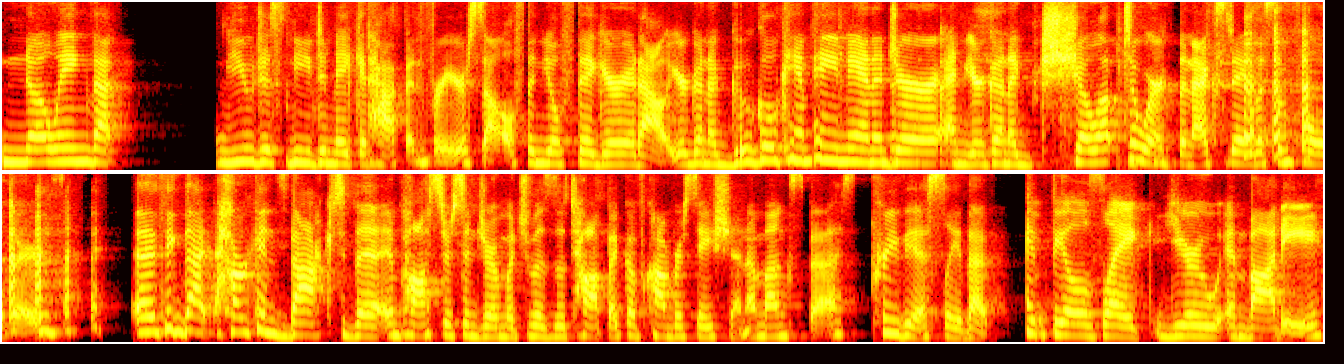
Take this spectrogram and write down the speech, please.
knowing that you just need to make it happen for yourself and you'll figure it out. You're going to Google campaign manager and you're going to show up to work the next day with some folders. And I think that harkens back to the imposter syndrome, which was the topic of conversation amongst us previously, that it feels like you embody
